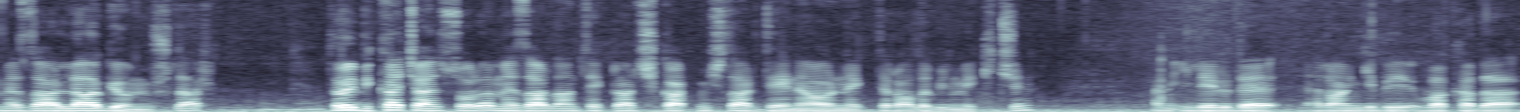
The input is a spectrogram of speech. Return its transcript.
mezarlığa gömmüşler. Tabii birkaç ay sonra mezardan tekrar çıkartmışlar DNA örnekleri alabilmek için. Hani ileride herhangi bir vakada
